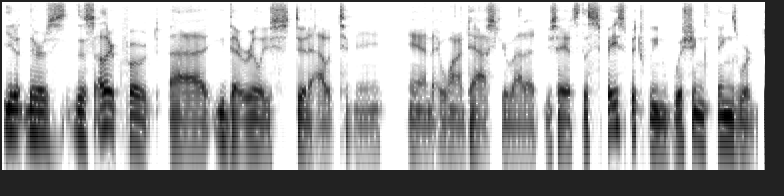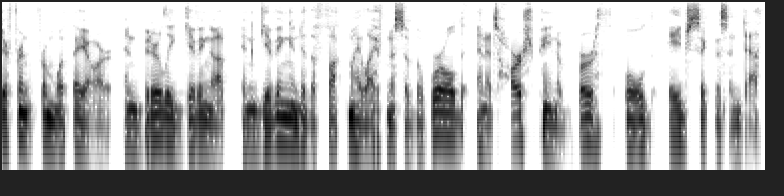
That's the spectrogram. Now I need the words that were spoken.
You know, there's this other quote uh, that really stood out to me, and I wanted to ask you about it. You say it's the space between wishing things were different from what they are and bitterly giving up and giving into the fuck my lifeness of the world and its harsh pain of birth, old age, sickness, and death.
